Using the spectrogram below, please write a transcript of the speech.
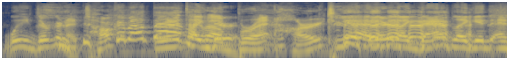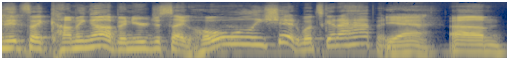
"Wait, they're going to talk about that? Like, about Bret Hart. yeah, they're like that, like, it, and it's like coming up, and you're just like, "Holy shit, what's going to happen?" Yeah. Um,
